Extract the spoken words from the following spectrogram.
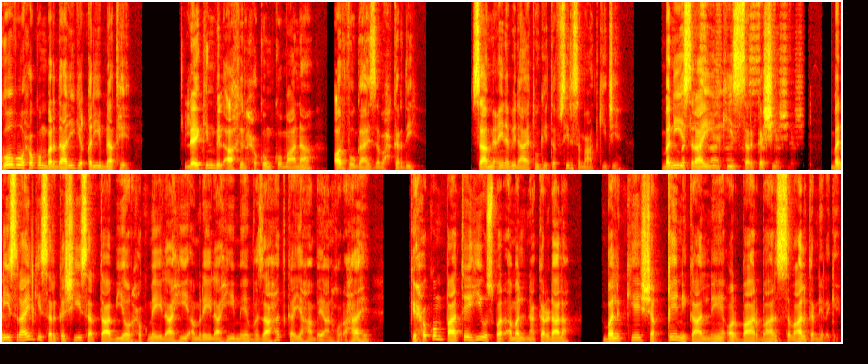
گو وہ حکم برداری کے قریب نہ تھے۔ لیکن بالآخر حکم کو مانا اور وہ گائے ذبح کر دی۔ سامعین بنایتوں کی تفسیر سماعت کیجیے۔ بنی اسرائیل کی سرکشی۔ بنی اسرائیل کی سرکشی سرتابی اور حکم الہی امر الہی میں وضاحت کا یہاں بیان ہو رہا ہے کہ حکم پاتے ہی اس پر عمل نہ کر ڈالا بلکہ شقے نکالنے اور بار بار سوال کرنے لگے۔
